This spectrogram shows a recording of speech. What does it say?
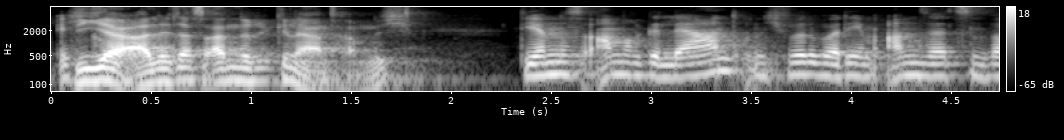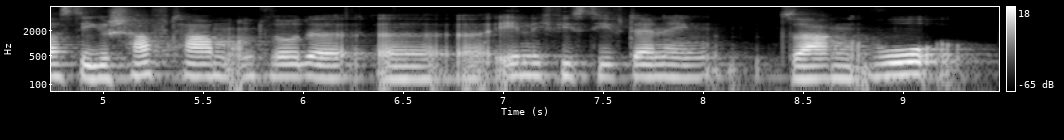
Ich die ja alle das andere gelernt haben, nicht? Die haben das andere gelernt und ich würde bei dem ansetzen, was die geschafft haben und würde äh, äh, ähnlich wie Steve Denning sagen, wo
